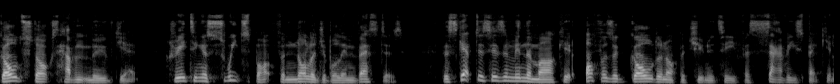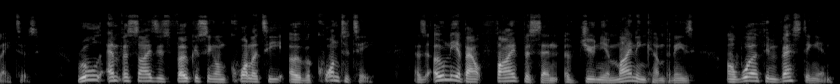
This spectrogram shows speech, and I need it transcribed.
gold stocks haven't moved yet creating a sweet spot for knowledgeable investors. The skepticism in the market offers a golden opportunity for savvy speculators. Rule emphasizes focusing on quality over quantity, as only about 5% of junior mining companies are worth investing in,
